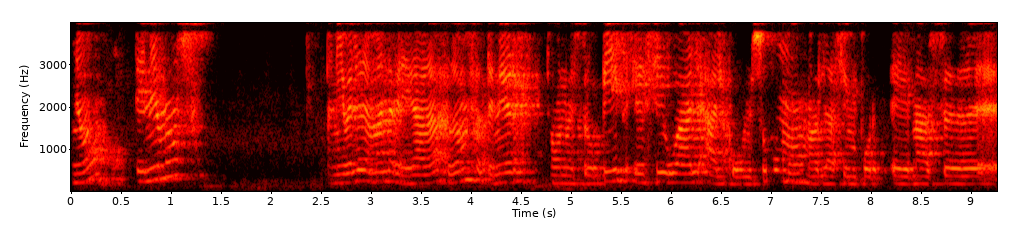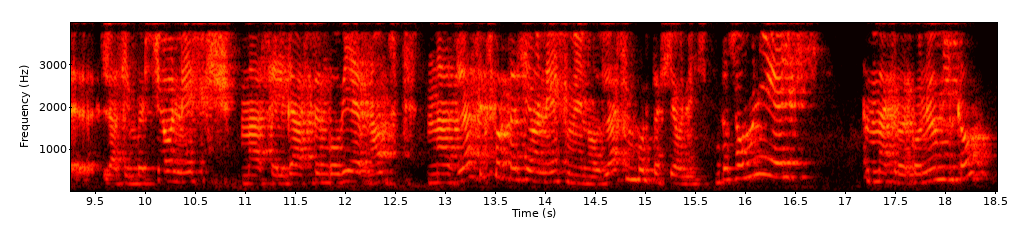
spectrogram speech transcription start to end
¿no? Tenemos a nivel de demanda agregada, pues vamos a tener, o nuestro PIB es igual al consumo, más las, eh, más, eh, las inversiones, más el gasto en gobierno, más las exportaciones, menos las importaciones. Entonces, a un nivel macroeconómico,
